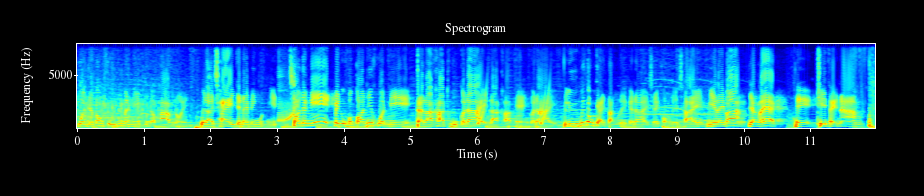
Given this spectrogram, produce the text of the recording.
ควรจะต้องซื้อที่มันมีคุณภาพหน่อย เวลาใช้จะได้ไม่หงุดหงิดต่อจากนี้เป็นอุปกรณ์ที่ควรมีแต่ราคาถูกก็ได้ ราคาแพงก็ได้ หรือไม่ต้องจ่ายตังค์เลยก็ได้ ใช้ของเหลือใช้มีอะไรบ้าง อย่างแรกนี่ที่ใส่น้ำ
